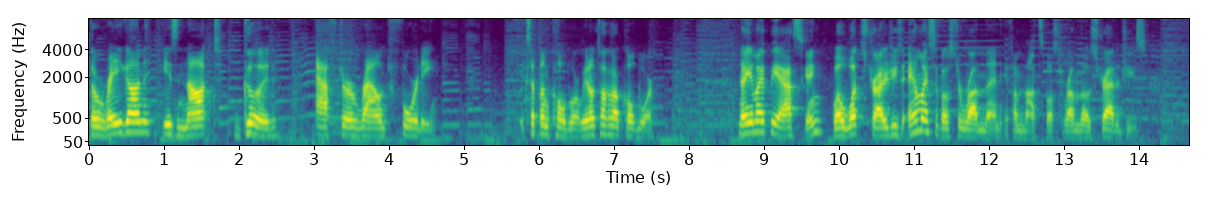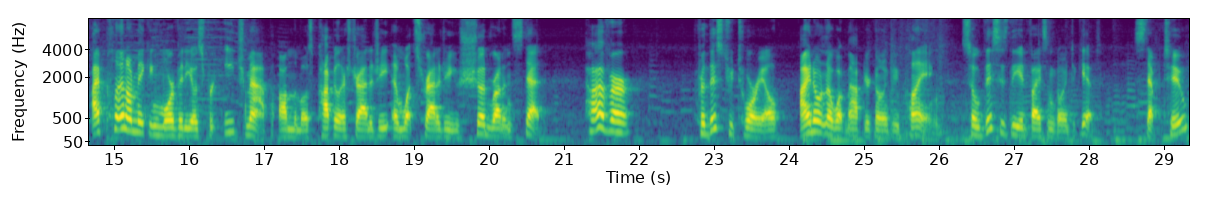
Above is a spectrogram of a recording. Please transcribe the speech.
the ray gun is not good after round 40. Except on Cold War. We don't talk about Cold War. Now you might be asking, well what strategies am I supposed to run then, if I'm not supposed to run those strategies? I plan on making more videos for each map on the most popular strategy and what strategy you should run instead. However, for this tutorial, I don't know what map you're going to be playing, so this is the advice I'm going to give. Step two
